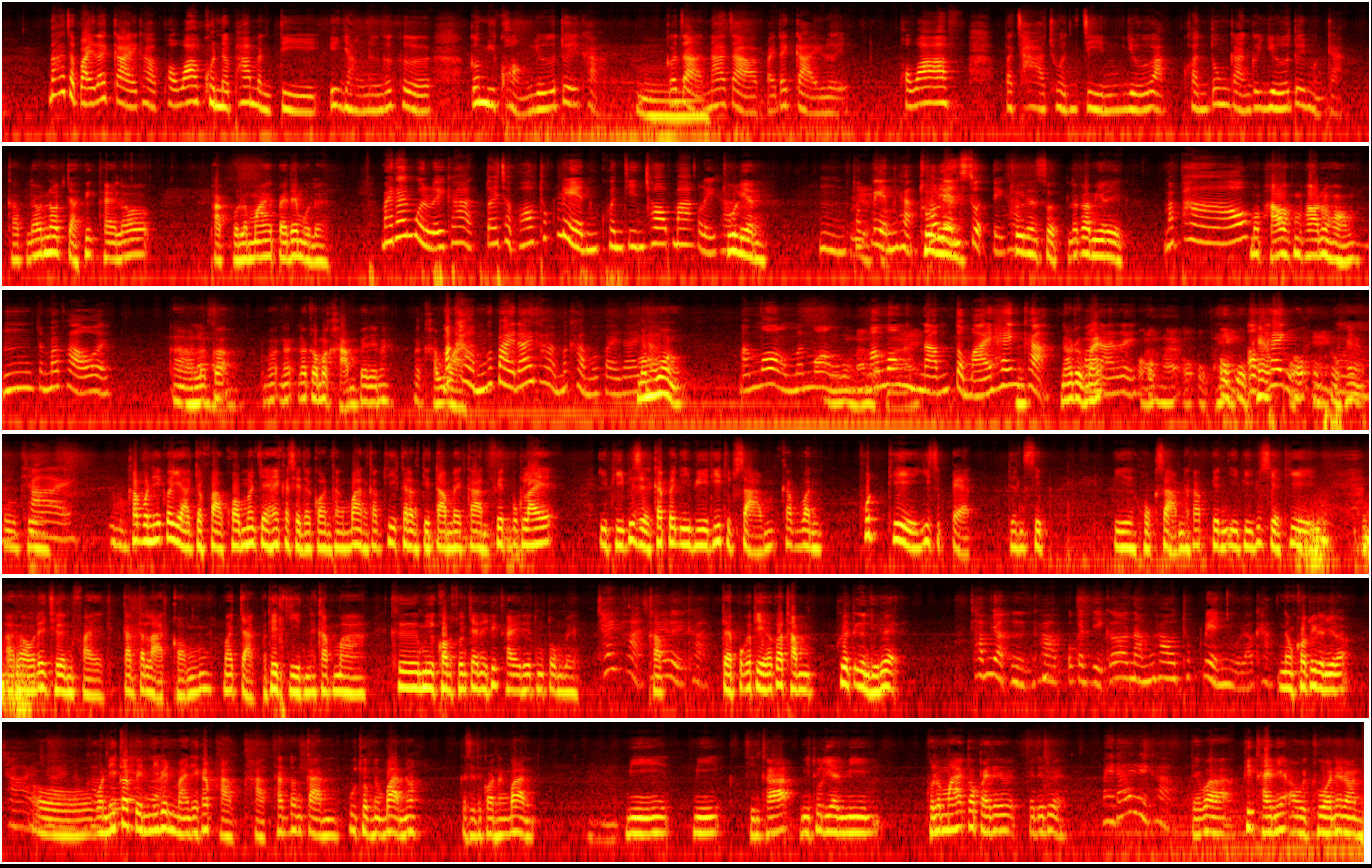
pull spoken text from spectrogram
น่าจะไปได้ไกลค่ะ เพราะว่าคุณภาพมันดีอีกอย่างหนึ่งก็คือ ก็มีของเยอะด้วยค่ะอืมก็จะน่าจะไปได้ไกลเลย เพราะว่าประชาชนจีนเยอะอะคนต้องการก็เยอะด้วยเหมือนกัน ครับแล้วนอกจากพริกไทยแล้วผักผลไม้ไปได้หมดเลยไม่ได้หมดเลยค่ะ โดยเฉพาะทุกเรียนคนจีนชอบมากเลยค่ะทุเรียนอืมทุกเรียนค่ะทุเรียนสดเลยค่ะทุเรียนสดแล้วก็มีอะไรอีกมะพร้าวมะพร้าวมะพร้าวน้ำหอม อืมแต่มะพร้าวเลยอ่าแล้วก็ แล้วก็มะขามไปเลยไหมมะขามหมะวานขามก็ไปได้ค่ะมะขามก็ไปได้ค่ะมะม่วง มะม่วงมะม่วงมะม่วงน้ำต้นไม้แห้งค่ะน้ำดอกไม้เท่านั้นเลยอบไม้อบอบอแห้บงอบอบแห้แห้งงอบอบอบแห้งโอเค ใช่ ครับวันนี้ก็อยากจะฝากความมั่นใจให้เกษตรกรทางบ้านครับที่กำลังติดตามรายการ Facebook Live EP พิเศษครับเป็น EP ที่ 13 ครับวันพุธที่ 28 เดือน 10 ปี 63 นะครับ เป็น EP พิเศษที่เราได้เชิญฝ่ายการตลาดของมาจากประเทศจีนนะครับมา คือมีความสนใจในพริกไทยโดยตรงๆเลย ใช่ค่ะ ครัใช่บเลยค่ะแต่ปกติเราก็ทำพืชอื่นอยู่ด้วยทำอย่างอื่นค่ะ ปกติก็นำเข้าทุกเรียนอยู่แล้วค่ะ นำเข้าทุเรียนอยู่แล้ว ใช่โอ้ใช่ำข้าวันนี้ก็เป็นทุนี่รียเป็นหมายเลยครับหากหากท่านต้องการผู้ชมทางบ้านเนาะเกษตรกรทางบ้าน มีมีสินค้ามีทุเรียนมีผลไม้ก็ไปได้ไปได้ด้วย ไปได้เลยค่ะ แต่ว่าพริกไทยนี่เอาทัวร์แน่นอน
